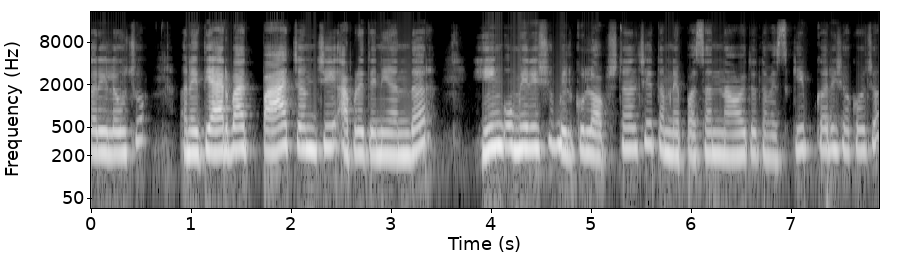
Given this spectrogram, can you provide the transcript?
કરી લઉં છું અને ત્યારબાદ પાંચ ચમચી આપણે તેની અંદર હિંગ ઉમેરીશું. બિલકુલ ઓપ્શનલ છે. તમને પસંદ ના હોય તો તમે સ્કીપ કરી શકો છો.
